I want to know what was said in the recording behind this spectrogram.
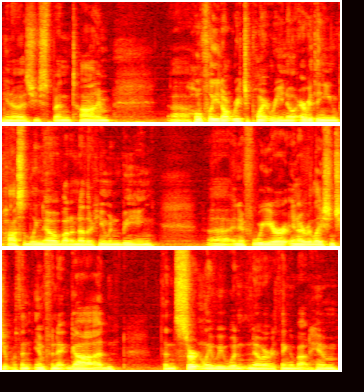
You know as you spend time uh, hopefully you don't reach a point where you know everything you can possibly know about another human being. Uh, and if we are in a relationship with an infinite god then certainly we wouldn't know everything about him.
